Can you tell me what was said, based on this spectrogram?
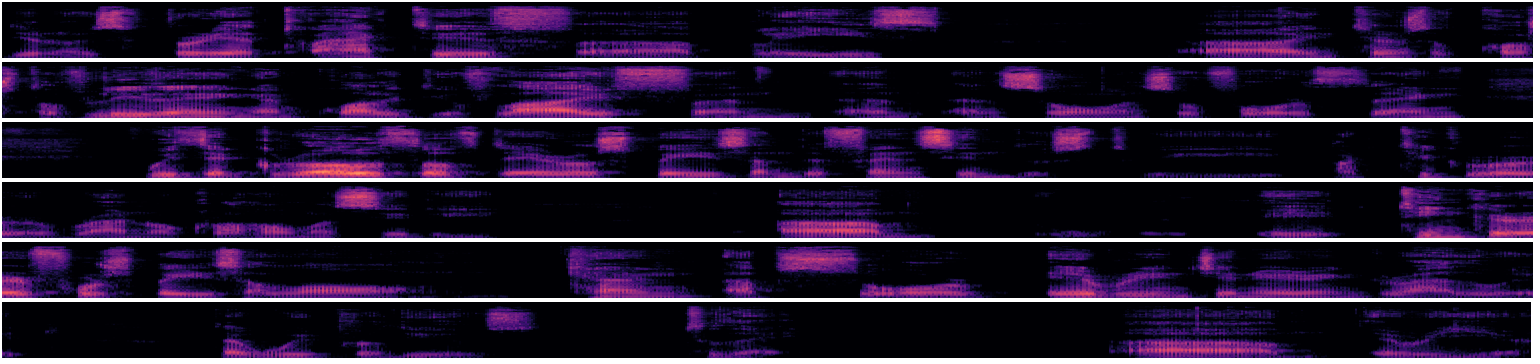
you know, it's a very attractive uh, place uh, in terms of cost of living and quality of life and, and, and so on and so forth. And with the growth of the aerospace and defense industry, particularly around Oklahoma City, um, Tinker Air Force Base alone can absorb every engineering graduate that we produce today, um, every year.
